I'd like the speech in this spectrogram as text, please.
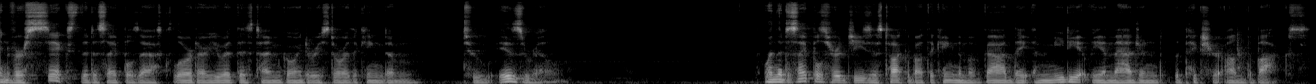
In verse 6, the disciples ask, Lord, are you at this time going to restore the kingdom to Israel. When the disciples heard Jesus talk about the kingdom of God, they immediately imagined the picture on the box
